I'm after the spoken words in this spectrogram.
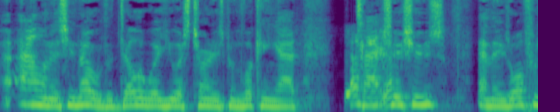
Alan, as you know, the Delaware U.S. Attorney has been looking at yeah, tax yeah. issues, and they've also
